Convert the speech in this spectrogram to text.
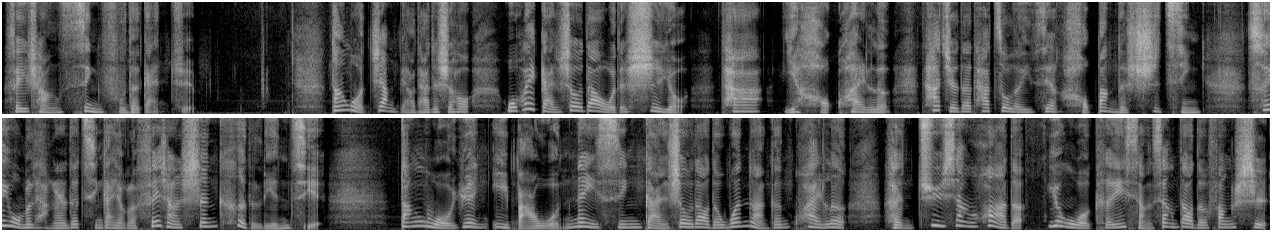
非常幸福的感觉。当我这样表达的时候，我会感受到我的室友他。也好快乐，他觉得他做了一件好棒的事情，所以我们两个人的情感有了非常深刻的连结。当我愿意把我内心感受到的温暖跟快乐，很具象化的用我可以想象到的方式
